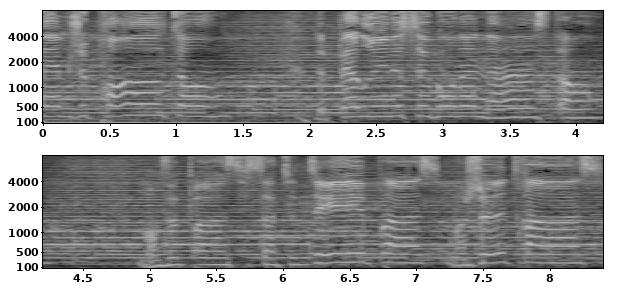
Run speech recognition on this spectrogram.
moi-même, je prends le temps de perdre une seconde, un instant. M'en veux pas si ça te dépasse. Moi je trace.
